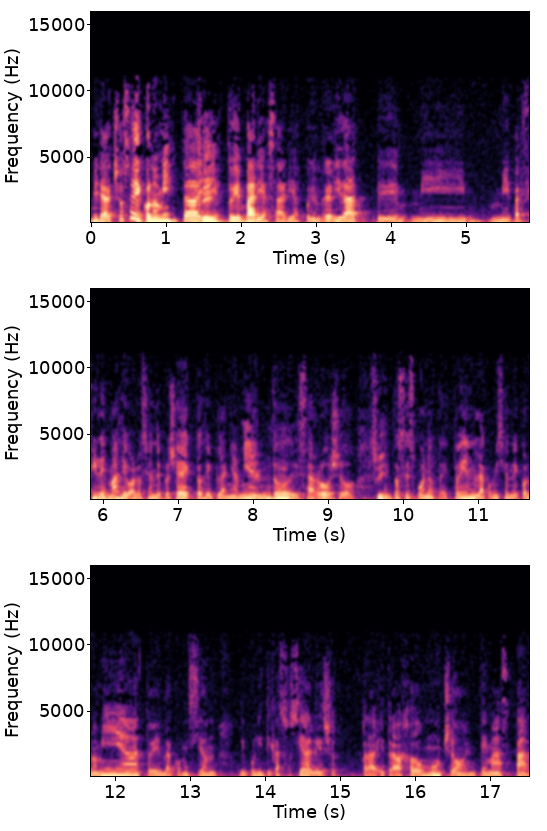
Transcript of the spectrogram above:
Mira, yo soy economista y estoy en varias áreas, porque en realidad eh, mi, mi, perfil es más de evaluación de proyectos, de planeamiento, de desarrollo. Entonces, bueno, estoy en la Comisión de Economía, estoy en la Comisión de Políticas Sociales. Yo he trabajado mucho en temas ah,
